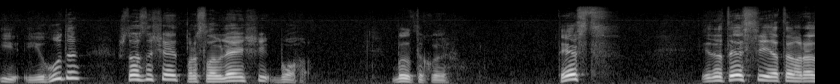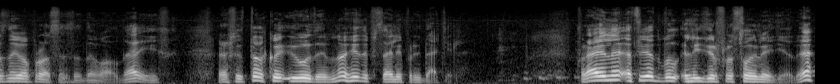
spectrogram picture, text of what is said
И Игуда, что означает прославляющий Бога. Был такой тест, и на тесте я там разные вопросы задавал, да, и спрашиваю, кто такой Иуда, и многие написали предатель. Правильный ответ был лидер прославления, да?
